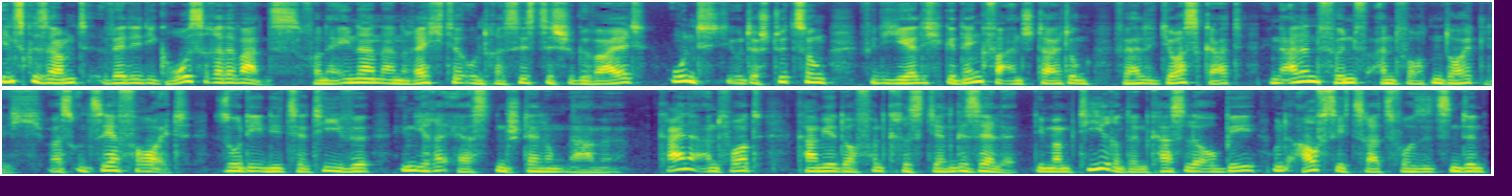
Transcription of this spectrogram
Insgesamt werde die große Relevanz von Erinnern an rechte und rassistische Gewalt und die Unterstützung für die jährliche Gedenkveranstaltung für Halit Yozgat in allen fünf Antworten deutlich, was uns sehr freut, so die Initiative in ihrer ersten Stellungnahme. Keine Antwort kam jedoch von Christian Geselle, dem amtierenden Kasseler OB und Aufsichtsratsvorsitzenden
